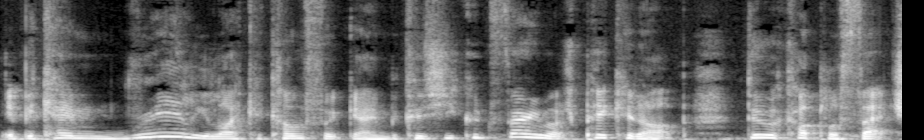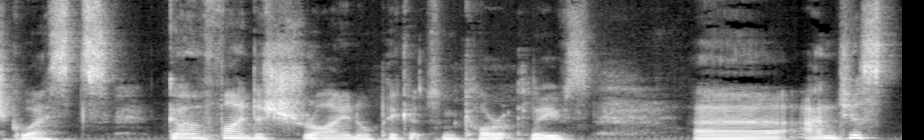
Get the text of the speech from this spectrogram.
it became really like a comfort game because you could very much pick it up, do a couple of fetch quests, go and find a shrine or pick up some korok leaves, uh, and just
